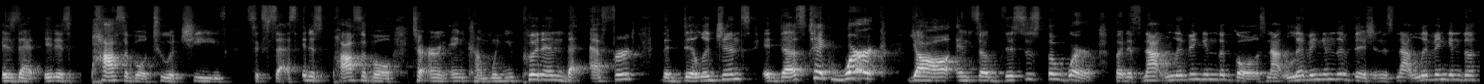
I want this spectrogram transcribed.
is that it is possible to achieve success. It is possible to earn income when you put in the effort, the diligence. It does take work, y'all. And so this is the work, but it's not living in the goal. It's not living in the vision. It's not living in the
